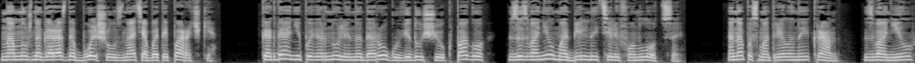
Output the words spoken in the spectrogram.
Нам нужно гораздо больше узнать об этой парочке. Когда они повернули на дорогу, ведущую к Пагу, зазвонил мобильный телефон Лотцы. Она посмотрела на экран. Звонил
